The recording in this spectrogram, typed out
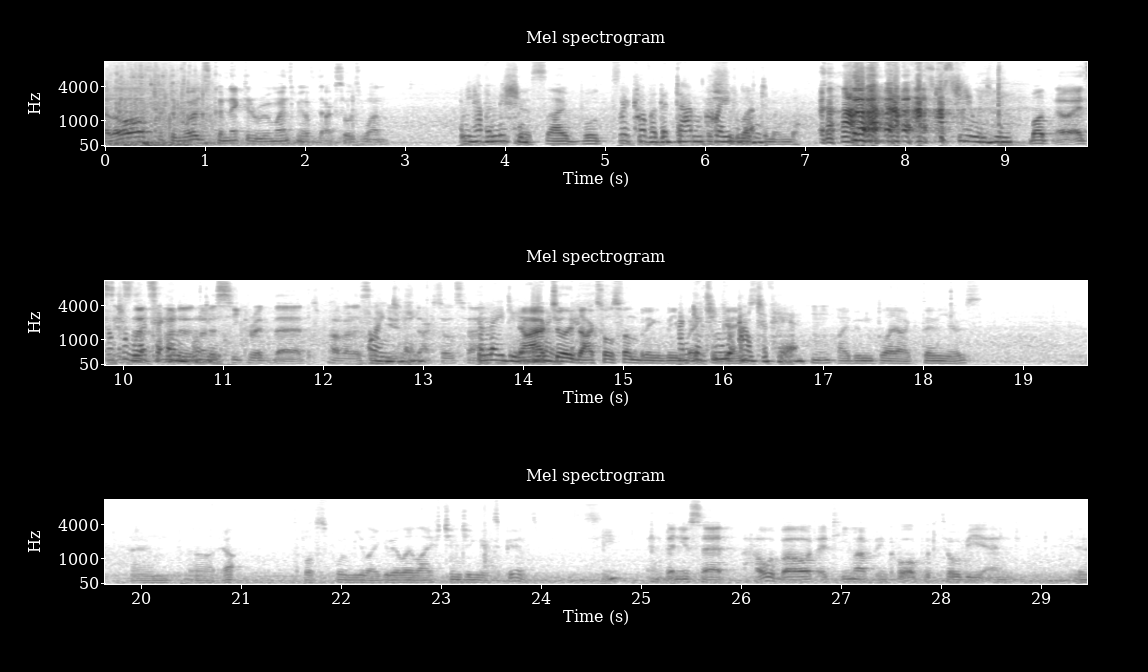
I love that the world is connected. It reminds me of Dark Souls One. We have a mission. Yes, I would. Recover the damn I should not Craveland. commend that. It's just you and me. But No, it's, Not it's a not, to not, a, not a secret that Pavel is a huge me. Dark Souls fan. The fan. lady yeah, actually, lake. Dark Souls fan bring me I'm back to getting you games. out of here. I didn't play like 10 years. And uh, yeah, it was for me like really life changing experience. See? And then you said, how about I team up in co-op with Toby and Yeah.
